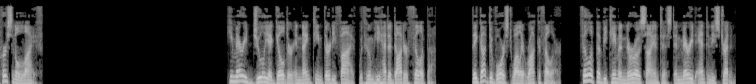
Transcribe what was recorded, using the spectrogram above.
Personal life He married Julia Gilder in 1935, with whom he had a daughter Philippa. They got divorced while at Rockefeller. Philippa became a neuroscientist and married Anthony Stretton.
